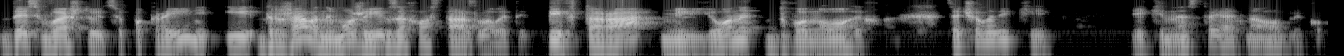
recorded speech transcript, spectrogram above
десь вештуються по країні, і держава не може їх за хвоста зловити. Півтора мільйони двоногих. Це чоловіки, які не стоять на обліку.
